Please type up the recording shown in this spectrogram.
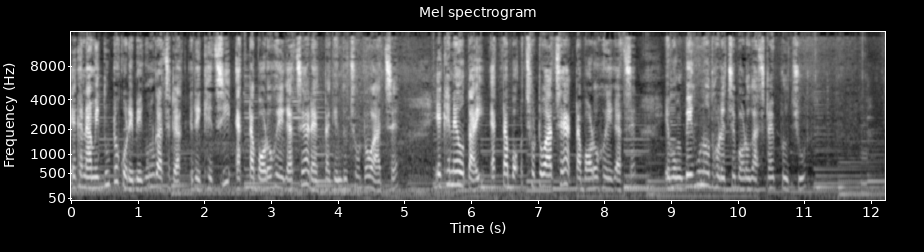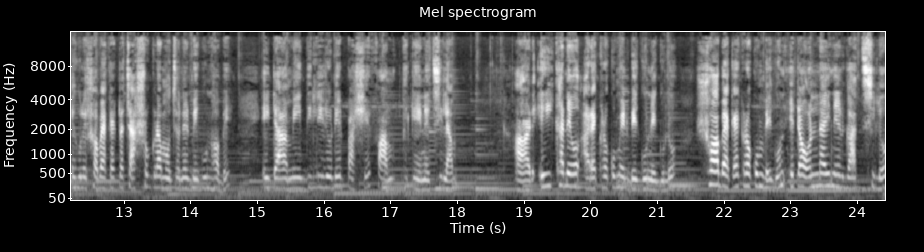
এখানে আমি দুটো করে বেগুন গাছ রাখ- রেখেছি, একটা বড় হয়ে গেছে আর একটা কিন্তু ছোট আছে। এখানেও তাই, একটা ছোট আছে, একটা বড় হয়ে গেছে, এবং বেগুনও ধরেছে, বড় গাছটায় প্রচুর। এগুলো সব এক একটা চারশো গ্রাম ওজনের বেগুন হবে। এইটা আমি দিল্লি রোডের পাশে ফার্ম থেকে এনেছিলাম। আর এইখানেও আর এক রকমের বেগুন এগুলো। সব এক এক রকম বেগুন। এটা অনলাইনের গাছ ছিল।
